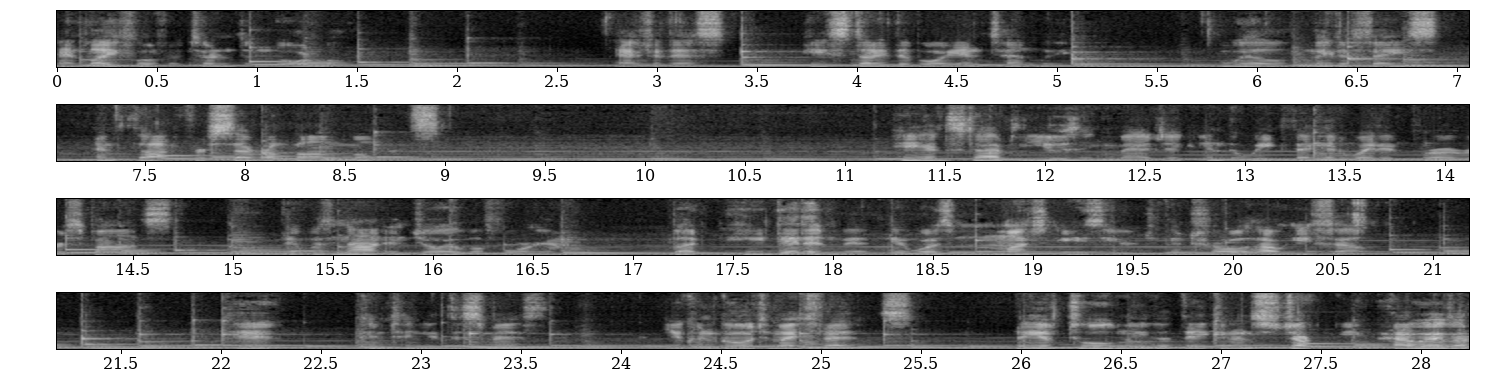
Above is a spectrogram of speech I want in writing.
and life will return to normal. After this, he studied the boy intently. Will made a face and thought for several long moments. He had stopped using magic in the week they had waited for a response. It was not enjoyable for him, but he did admit it was much easier to control how he felt. Here, continued the smith, you can go to my friends. They have told me that they can instruct you. However,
